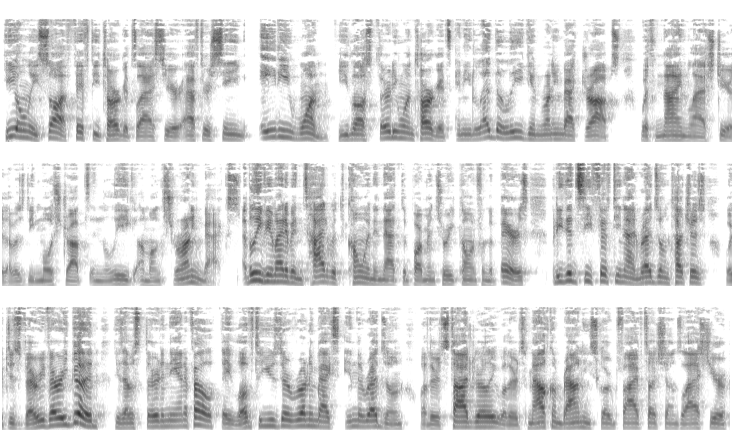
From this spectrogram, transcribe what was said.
he only saw 50 targets last year after seeing 81. He lost 31 targets and he led the league in running back drops with nine last year. That was the most drops in the league amongst running backs. I believe he might have been tied with Cohen in that department, Tarik Cohen from the Bears, but he did see 59 red zone touches, which is very, very good because that was third in the NFL. They love to use their running backs in the red zone, whether it's Todd Gurley, whether it's Malcolm Brown. He scored five touchdowns last year,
